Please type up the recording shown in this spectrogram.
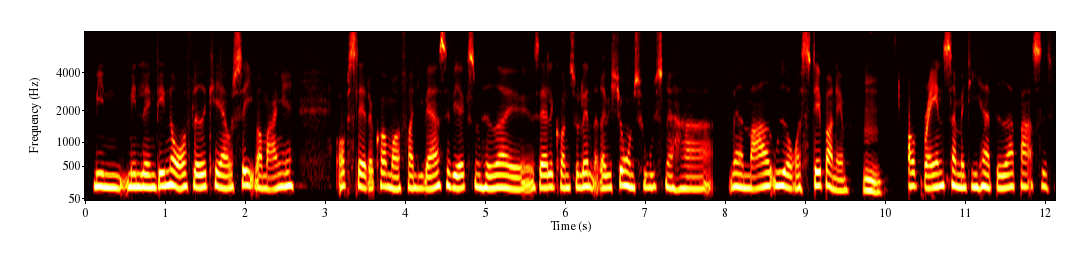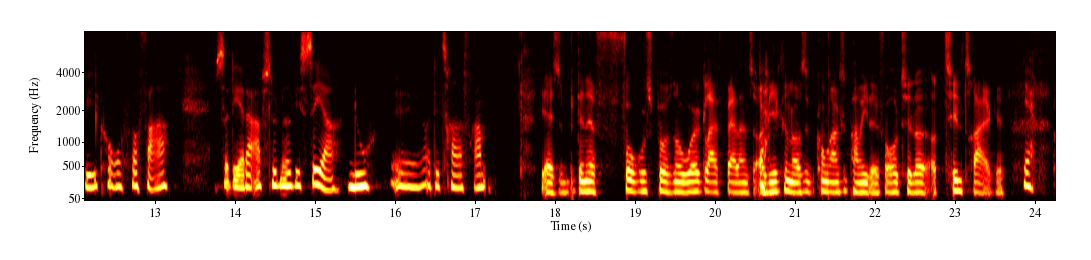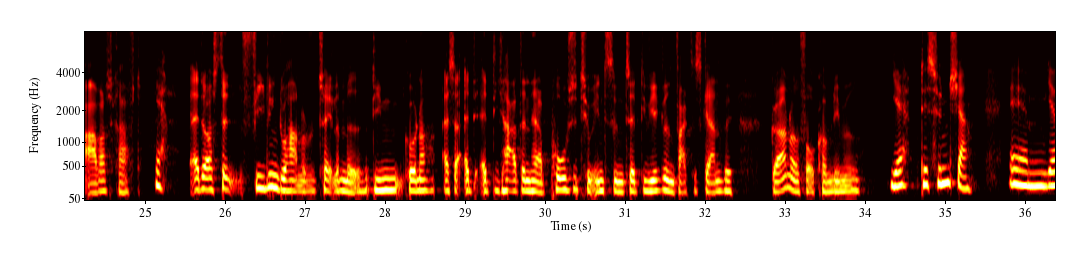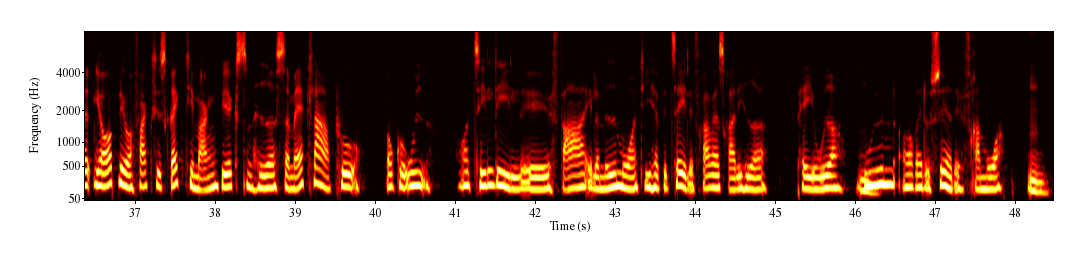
min, min LinkedIn-overflade, kan jeg jo se, hvor mange opslag, der kommer fra diverse virksomheder, øh, særligt konsulent- og revisionshusene, har været meget ud over stepperne. Mm. Og brands med de her bedre barselsvilkår for far. Så det er der absolut noget, vi ser nu, øh, og det træder frem. Ja, altså den her fokus på sådan noget work-life balance, ja. og virkelig også et konkurrenceparameter i forhold til at, at tiltrække ja. arbejdskraft. Ja. Er det også den feeling, du har, når du taler med dine kunder? Altså, at, at de har den her positive indstilling til, at de virkelig faktisk gerne vil gøre noget for at komme lige med? Ja, det synes jeg. Øhm, jeg. Jeg oplever faktisk rigtig mange virksomheder, som er klar på at gå ud og tildele øh, far eller medmor de her betale fraværsrettigheder perioder, mm. uden at reducere det fra mor. Mm.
